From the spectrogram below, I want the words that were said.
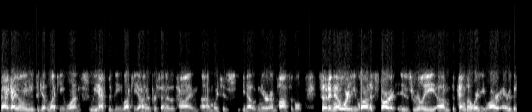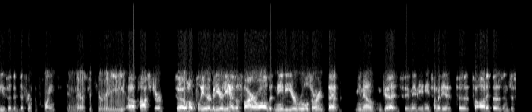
bad guy only needs to get lucky once. We have to be lucky 100% of the time, um, which is you know near impossible. So to know where you want to start is really um, depends on where you are. Everybody's at a different point in their security uh, posture. So hopefully everybody already has a firewall, but maybe your rules aren't that you know good. So maybe you need somebody to to audit those and just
